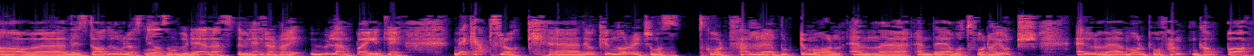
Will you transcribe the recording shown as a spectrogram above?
av uh, den stadionløsninga som vurderes. Det vil helt klart være en ulempe, egentlig. Med capslock, uh, det er jo kun Norwich som har skåret færre bortemål enn uh, en det Watford har gjort. 11 mål på 15 kamper.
